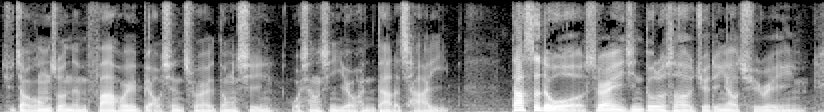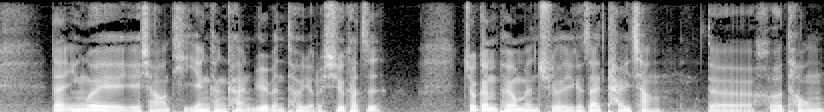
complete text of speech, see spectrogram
去找工作能发挥表现出来的东西，我相信也有很大的差异。大四的我虽然已经多多少少决定要去瑞银，但因为也想要体验看看日本特有的羞卡兹，就跟朋友们去了一个在台场的合同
